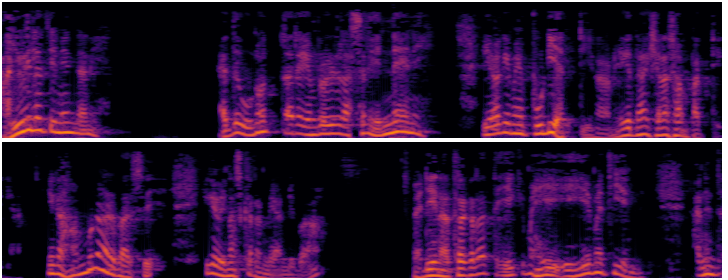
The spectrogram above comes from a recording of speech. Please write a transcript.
අහි වෙලා තියෙන ඉඳනේ. ඇද වුණොත් අර එම්බ්‍රොයිඩරි ලස්සන එන්නේ නැහනේ. ඒ වගේ මේ පුඩියක් තියෙනවා. මේක තමයි ක්ෂණ සම්පත්තිය කියන්නේ. ඒක හම්බුනාට පස්සේ ඒක වෙනස් කරන්න යන්න එපා. වැඩේ නතර කරත් ඒකම එහෙම තියෙන්නේ. අනිත්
